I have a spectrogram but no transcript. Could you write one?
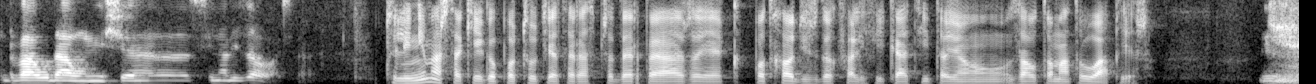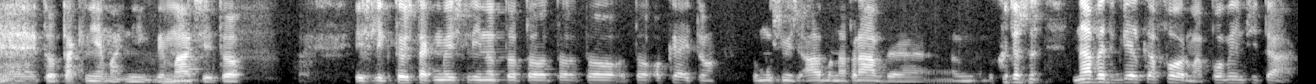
dwa udało mi się e, sfinalizować. Tak. Czyli nie masz takiego poczucia teraz przed RPA, że jak podchodzisz do kwalifikacji, to ją z automatu łapiesz? Nie, to tak nie ma nigdy, Maciej. To, jeśli ktoś tak myśli, no to, to, to, to, to okej, okay, to, to musi mieć albo naprawdę, chociaż nawet wielka forma, powiem ci tak,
